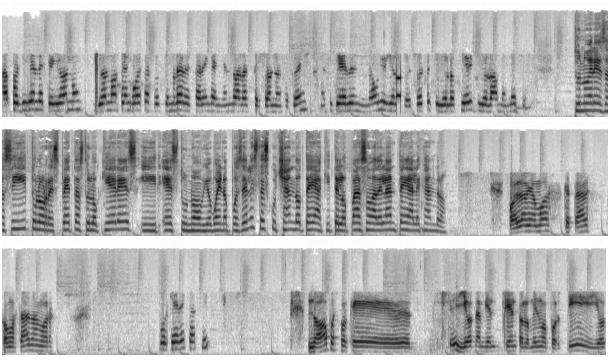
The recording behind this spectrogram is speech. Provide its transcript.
ah, pues díganle que yo no, yo no tengo esa costumbre de estar engañando a las personas, ¿ok? Así que él es mi novio, yo lo respeto, que yo lo quiero y que yo lo amo mucho. Tú no eres así, tú lo respetas, tú lo quieres y es tu novio. Bueno, pues él está escuchándote, aquí te lo paso. Adelante, Alejandro. Hola, mi amor, ¿qué tal? ¿Cómo estás, amor? ¿Por qué eres así? No, pues porque yo también siento lo mismo por ti. y Yo,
